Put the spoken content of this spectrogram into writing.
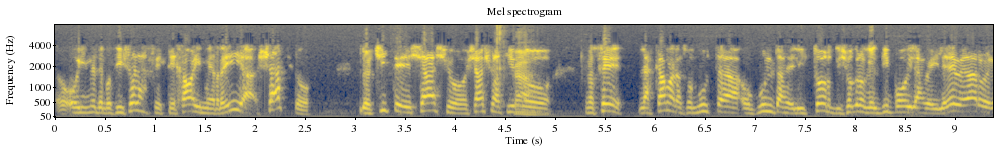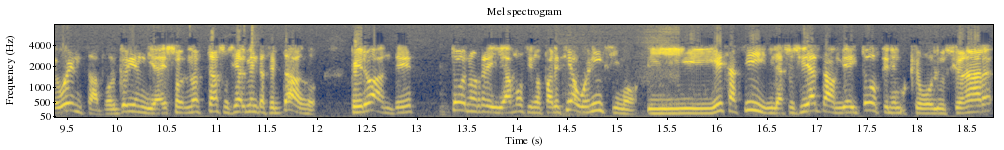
hoy en día, pues si yo las festejaba y me reía, Yayo, los chistes de Yayo, Yayo haciendo no sé, las cámaras oculta, ocultas del Listorti, yo creo que el tipo hoy las ve y le debe dar vergüenza, porque hoy en día eso no está socialmente aceptado. Pero antes todos nos reíamos y nos parecía buenísimo. Y es así, y la sociedad cambia y todos tenemos que evolucionar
